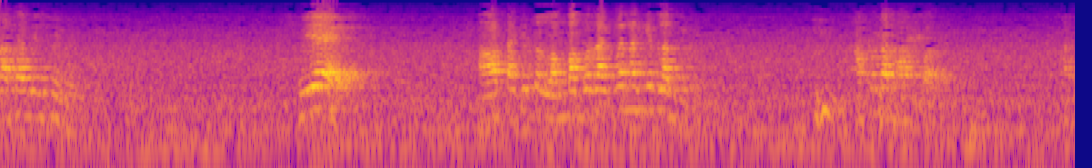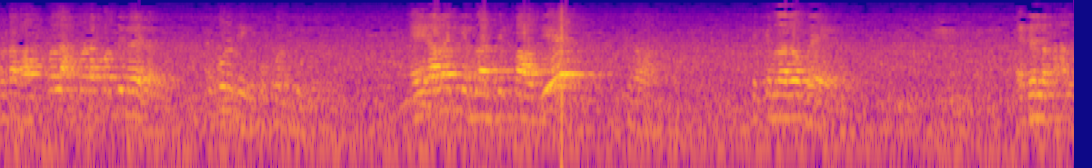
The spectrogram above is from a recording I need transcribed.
মাথা দিয়ে শুয়ে কিন্তু লম্বা করে রাখবে না কেবলার দিকে। হাঁটুটা ভাগ করে হাঁটুটা ভাগ করলে হাঁটুটা কোন দিকে হয়ে যাবে? উপর দিকে উপর দিকে। এইভাবে কেবলার দিক পাও দিয়ে কেবলার রোগ হয়ে গেল এটা হলো ভালো।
